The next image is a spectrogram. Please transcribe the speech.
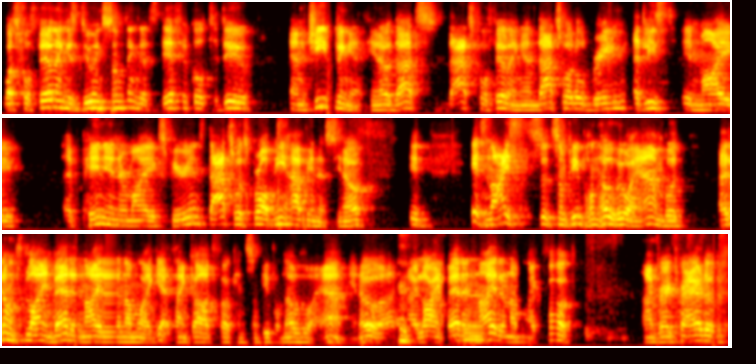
What's fulfilling is doing something that's difficult to do and achieving it. You know, that's that's fulfilling, and that's what will bring, at least in my opinion or my experience, that's what's brought me happiness. You know, it it's nice that some people know who I am, but I don't lie in bed at night and I'm like, yeah, thank God, fucking some people know who I am. You know, I, I lie in bed at night and I'm like, fuck, I'm very proud of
